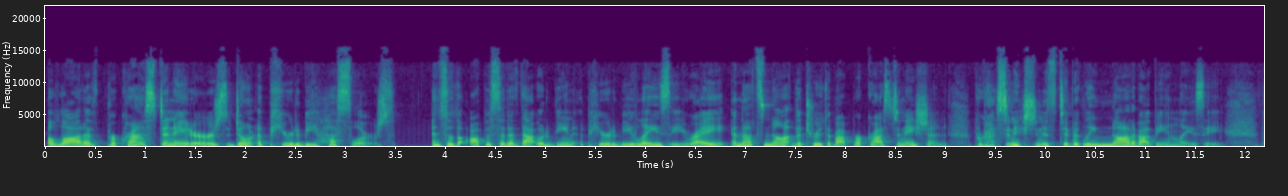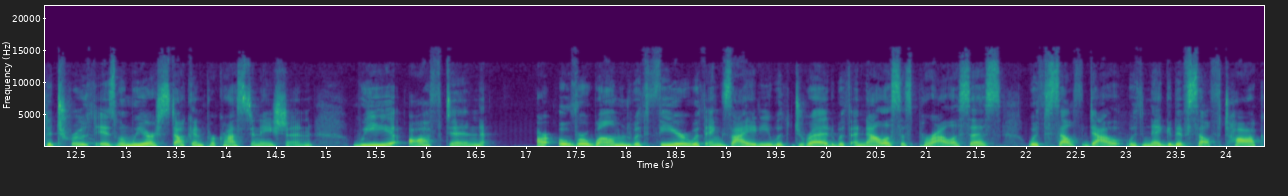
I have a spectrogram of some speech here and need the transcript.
a lot of procrastinators don't appear to be hustlers. And so the opposite of that would be appear to be lazy, right? And that's not the truth about procrastination. Procrastination is typically not about being lazy. The truth is, when we are stuck in procrastination, we often are overwhelmed with fear, with anxiety, with dread, with analysis paralysis, with self doubt, with negative self talk,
